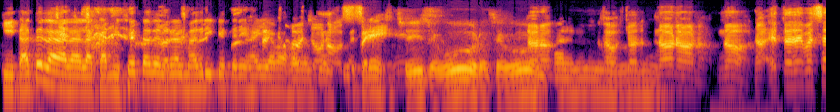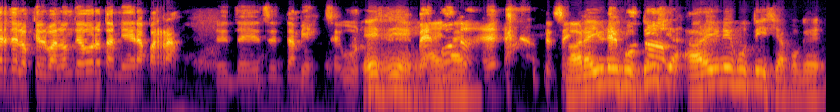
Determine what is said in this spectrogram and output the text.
Quítate la, la, camiseta del Real Madrid que tenés ahí abajo. Yo no sé. Sí, seguro, seguro. No no. No, no, no, no, Este debe ser de los que el balón de oro también era para Ramos. también, seguro. Sí, sí, eh, Ahora hay una injusticia, ahora hay una injusticia, porque,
